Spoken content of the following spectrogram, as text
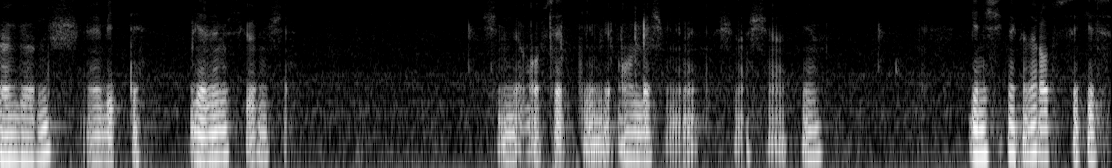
ön görünüş e, bitti. Gelelim üst görünüşe. Şimdi offset diyeyim bir 15 mm. Şunu aşağı atayım. Genişlik ne kadar? 38.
